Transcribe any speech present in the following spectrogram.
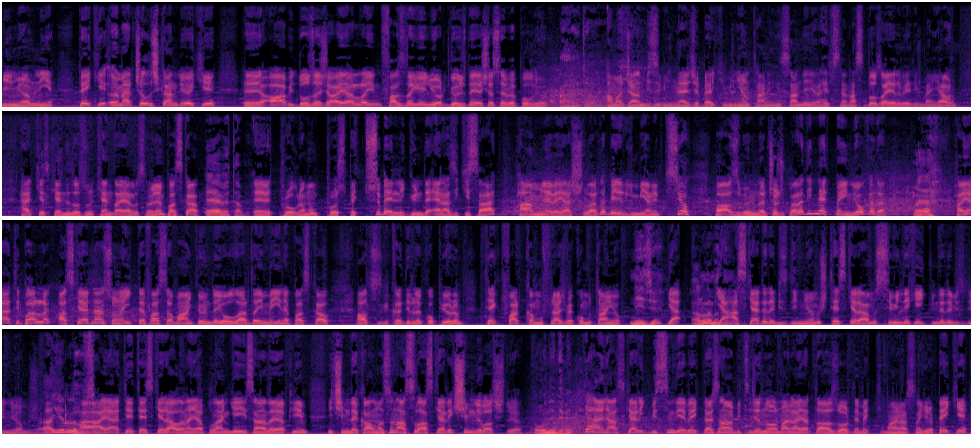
Bilmiyorum niye. Peki Ömer Çalışkan diyor ki e, abi dozajı ayarlayın fazla geliyor gözde yaşa sebep oluyor. Hayda. Ama can bizi binlerce belki milyon tane insan deniyor. Hepsine nasıl doz ayarı vereyim ben yavrum? Herkes kendi dozunu kendi ayarlasın öyle mi Pascal? Evet abi. Evet programın prospektüsü belli. Günde en az 2 saat hamile ve yaşlılarda belirgin bir yan etkisi yok. Bazı bölümler çocuklara dinletmeyin diyor o kadar. Eh, Hayati Parlak askerden sonra ilk defa sabahın köründe yollardayım ve yine Pascal alt çizgi Kadir'le kopuyorum. Tek fark kamuflaj ve komutan yok. neyse? Ya Anlamadım. ya askerde de biz dinliyormuş. Tezkere almış. Sivildeki ilk günde de biz dinliyormuş. Hayırlı olsun. Ha, hayati tezkere alana yapılan geyi sana da yapayım. İçimde kalmasın. Asıl askerlik şimdi başlıyor. O ne demek? Yani askerlik bitsin diye beklersin ama bitince normal hayat daha zor demek manasına geliyor. Peki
